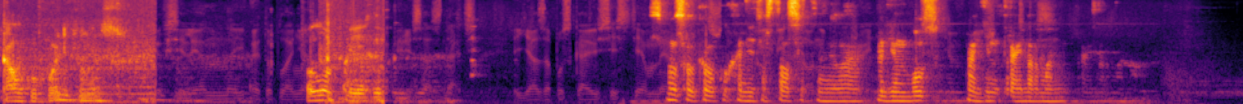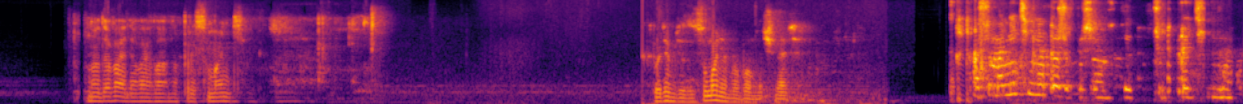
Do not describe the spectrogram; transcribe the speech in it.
Калку ходит у нас. Лока есть. Смысл колку ходить остался, это не знаю. Один босс, один трай нормальный. Ну давай, давай, ладно, присуманьте. Пойдемте за суманием мы будем начинать. А суманите меня тоже, пожалуйста, я тут что-то пройти не могу.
